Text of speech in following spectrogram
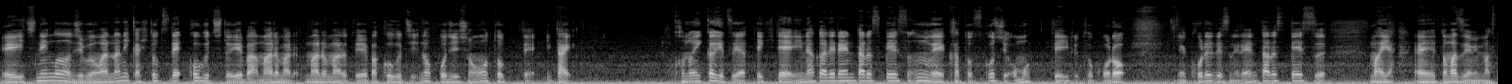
えー、1年後の自分は何か一つで、小口といえば〇〇、〇〇といえば小口のポジションを取っていたい。この1ヶ月やってきて、田舎でレンタルスペース運営かと少し思っているところ、えこれですね、レンタルスペース、まあいや、えっ、ー、と、まず読みます。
